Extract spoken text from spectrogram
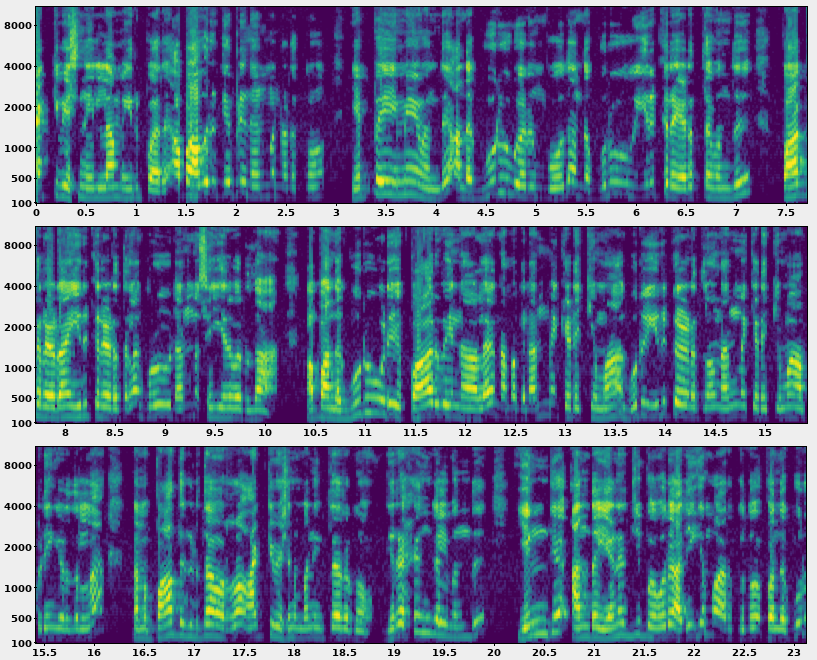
ஆக்டிவேஷன் இல்லாம இருப்பாரு. அப்ப அவருக்கு எப்படி நன்மை நடக்கும்? எப்பயுமே வந்து அந்த குரு வரும்போது அந்த குரு இருக்கிற இடத்த வந்து பார்க்குற இடம் இருக்கிற இடத்தெல்லாம் குரு நன்மை செய்யறவர் தான். அப்ப அந்த குருவுடைய பார்வையினால நமக்கு நன்மை கிடைக்குமா? குரு இருக்கிற இடத்துல நன்மை கிடைக்குமா? அப்படிங்கறதெல்லாம் நம்ம பார்த்துக்கிட்டு தான் வர்றோம். ஆக்டிவேஷன் பண்ணிட்டு தான் இருக்கோம். கிரகங்கள் வந்து எங்க அந்த எனர்ஜி பவர் அதிகமா இருக்குதோ இப்போ அந்த குரு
